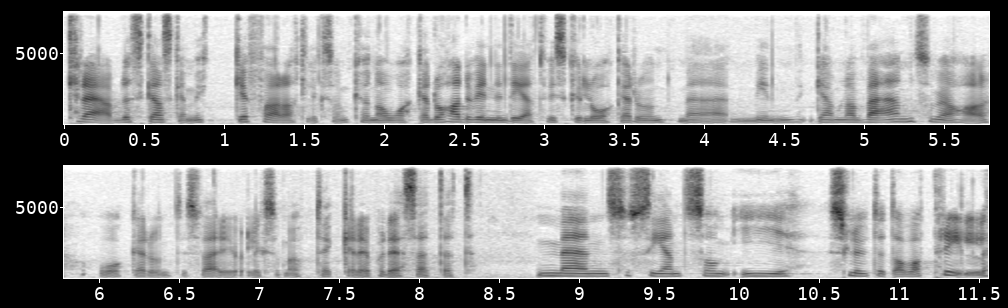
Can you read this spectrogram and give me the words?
krävdes ganska mycket för att liksom kunna åka. Då hade vi en idé att vi skulle åka runt med min gamla van som jag har och åka runt i Sverige och liksom upptäcka det på det sättet. Men så sent som i slutet av april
